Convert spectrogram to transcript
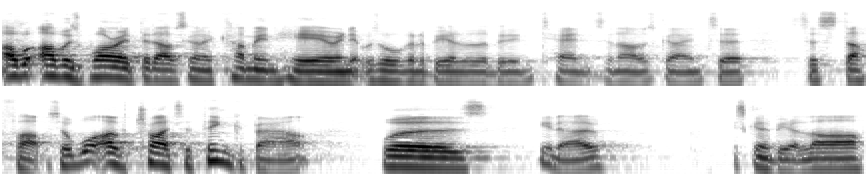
I, w- I was worried that I was going to come in here and it was all going to be a little bit intense, and I was going to to stuff up. So what I've tried to think about was, you know, it's going to be a laugh.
